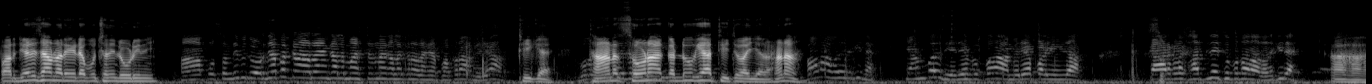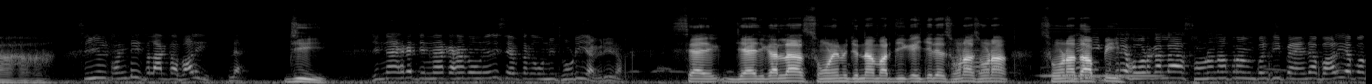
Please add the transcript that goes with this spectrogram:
ਪਰ ਜਿਹੜੇ ਹਿਸਾਬ ਨਾਲ ਰੇਟ ਆ ਪੁੱਛਣ ਦੀ ਲੋੜ ਹੀ ਨਹੀਂ। ਹਾਂ ਪੁੱਛਣ ਦੀ ਵੀ ਲੋੜ ਨਹੀਂ ਆਪਾਂ ਕਰਾ ਦਾਂਗੇ ਗੱਲ ਮਾਸਟਰ ਨਾਲ ਗੱਲ ਕਰਾ ਦਾਂਗੇ ਆਪਾਂ ਭਰਾ ਮੇਰਿਆ ਠੀਕ ਹੈ। ਥਣ ਸੋਹਣਾ ਕੱਢੂਗੇ ਹੱਥੀ ਚਵਾਈ ਯਾਰ ਹਨਾ? ਬਾਲਾ ਉਹਦੇ ਕੀ ਲੈ ਚੰਬਲ ਦੇ ਦੇ ਭਰਾ ਮੇਰੇ ਪਲੀ ਦਾ। ਕਾਰਗਲ ਖਾਦੀ ਦਾ ਇੱਥੋਂ ਪਤਾ ਲੱਗਦਾ ਕੀ ਲੈ। ਆਹਾ ਸੀਲ ਠੰਡੀ ਸਲਾਗਾ ਬਾਲੀ ਲੈ। ਜੀ। ਜਿੰਨਾ ਹੈਗਾ ਜਿੰਨਾ ਕਹਾਂਗਾ ਉਹਨੇ ਦੀ ਸਿਫਤ ਉਨੀ ਥੋੜੀ ਆ ਵੀਰੇ ਦਾ। ਜਾਇਜ਼ ਗੱਲ ਆ ਸੋਨੇ ਨੂੰ ਜਿੰਨਾ ਮਰਜ਼ੀ ਕਹੀ ਚਲੇ ਸੋਹਣਾ ਸੋਹਣਾ ਸੋਨਾ ਤਾਂ ਆਪੀ। ਵੀਰੇ ਹੋਰ ਗੱਲ ਆ ਸੋਨਾ ਦਾ ਭਰਾ ਉਂਗਲ ਜੀ ਪੈਂਦਾ ਬਾਲੀ ਆਪਾਂ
